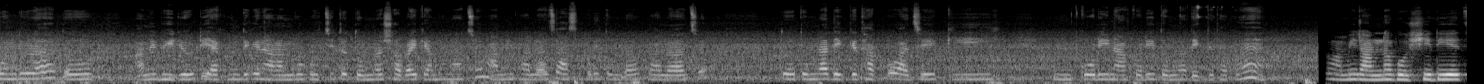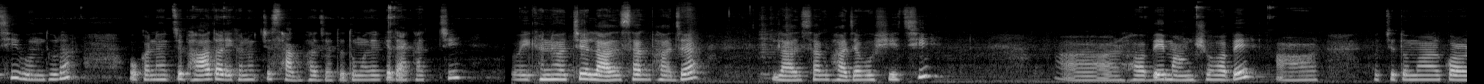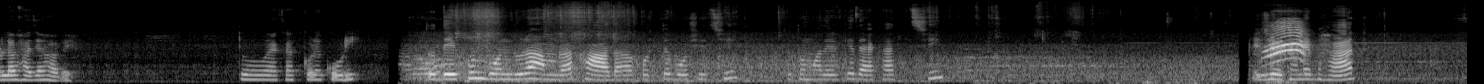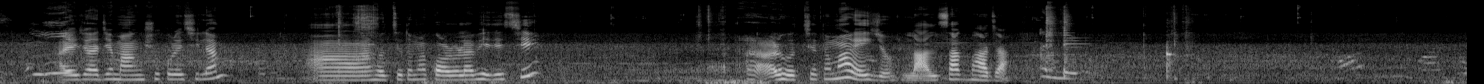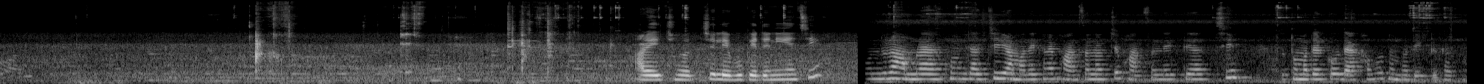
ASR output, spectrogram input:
বন্ধুরা, তো আমি ভিডিওটি এখন থেকে আরম্ভ করছি। তো তোমরা সবাই কেমন আছো? আমি ভালো আছি, আশা করি তোমরাও ভালো আছো। তো তোমরা দেখতে থাকো আজকে কি করি, না করি, তোমরা দেখতে থাকো হ্যাঁ? তো আমি রান্না বসিয়ে দিয়েছি, বন্ধুরা। ওখানে হচ্ছে ভাত আর এখানে হচ্ছে শাক ভাজা, তো তোমাদেরকে দেখাচ্ছি। তো এখানে হচ্ছে লাল শাক ভাজা, লাল শাক ভাজা বসিয়েছি। আর হবে, মাংস হবে, আর হচ্ছে তোমার করলা ভাজা হবে। তো এক এক করে করি। তো দেখুন বন্ধুরা আমরা খাওয়া দাওয়া করতে বসেছি। তো তোমাদেরকে দেখাচ্ছি। এই যে এখানে ভাত আর এই যে আজ মাংস করেছিলাম আর হচ্ছে তোমার করলা ভেজেছি আর হচ্ছে তোমার এই যে লাল শাক ভাজা। আর এই হচ্ছে লেবু কেটে নিয়েছি। বন্ধুরা, আমরা এখন যাচ্ছি, আমাদের এখানে ফাংশন হচ্ছে, ফাংশন দেখতে যাচ্ছি। তো তোমাদেরকেও দেখাবো, তোমরা দেখতে থাকো।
